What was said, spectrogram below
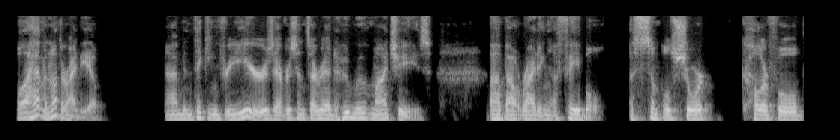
well, I have another idea. I've been thinking for years, ever since I read Who Moved My Cheese, about writing a fable, a simple, short, colorful,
